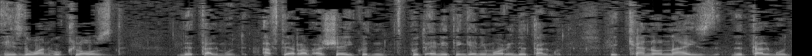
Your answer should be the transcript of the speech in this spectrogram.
He is the one who closed the Talmud. After Rav Ashi, he couldn't put anything anymore in the Talmud. He canonized the Talmud,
